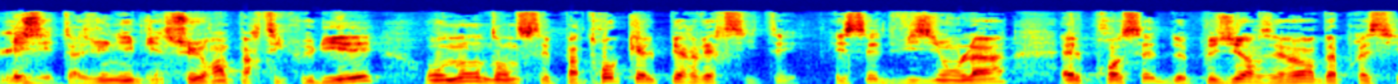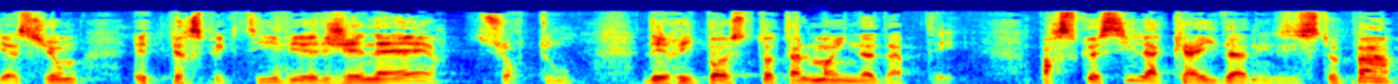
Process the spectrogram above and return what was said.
les États-Unis bien sûr en particulier, au nom d'on ne sait pas trop quelle perversité. Et cette vision-là, elle procède de plusieurs erreurs d'appréciation et de perspective, et elle génère surtout des ripostes totalement inadaptées. Parce que si la Qaïda n'existe pas,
